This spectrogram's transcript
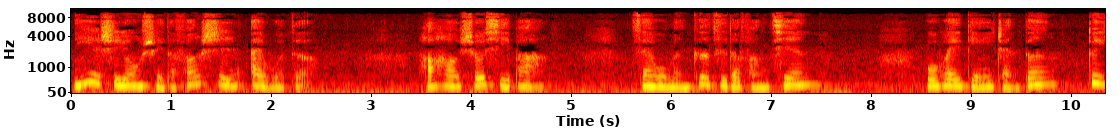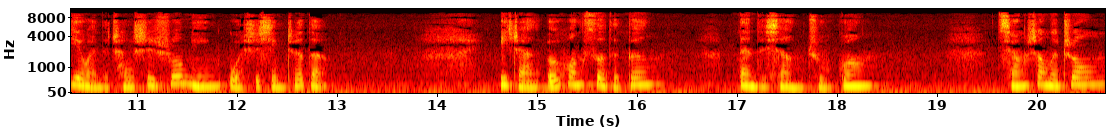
你也是用水的方式爱我的。好好休息吧，在我们各自的房间。我会点一盏灯，对夜晚的城市说明我是醒着的。一盏鹅黄色的灯，淡得像烛光。墙上的钟，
